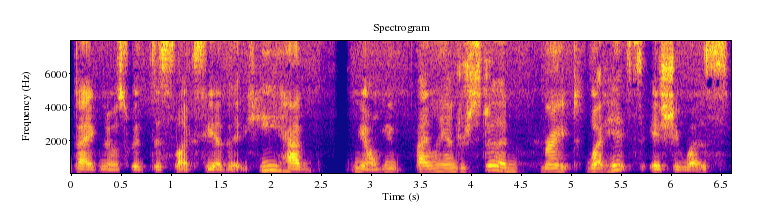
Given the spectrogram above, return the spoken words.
diagnosed with dyslexia that he had, you know, he finally understood Right. what his issue was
